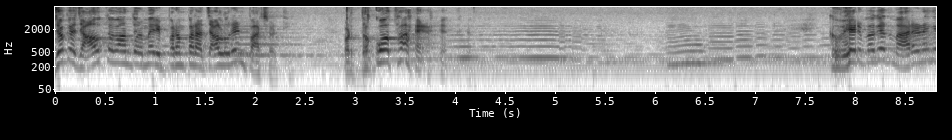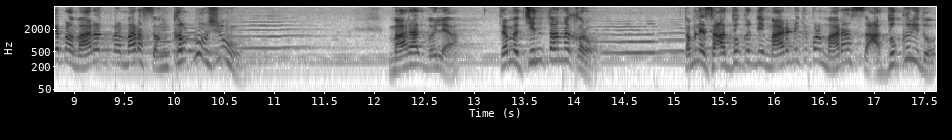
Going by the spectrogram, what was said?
જો કે જાવ તો વાંધો મારી પરંપરા ચાલુ રહે ને પાછળથી. પણ ધક્કો થાય. કુબેર ભગત મહારાજને કે પણ મહારાજ પણ મારા સંકલ્પનું શું? મહારાજ બોલ્યા તમે ચિંતા ન કરો. તમને સાધુ કરી દે મહારાજને કે, પણ મારા સાધુ કરી દો.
